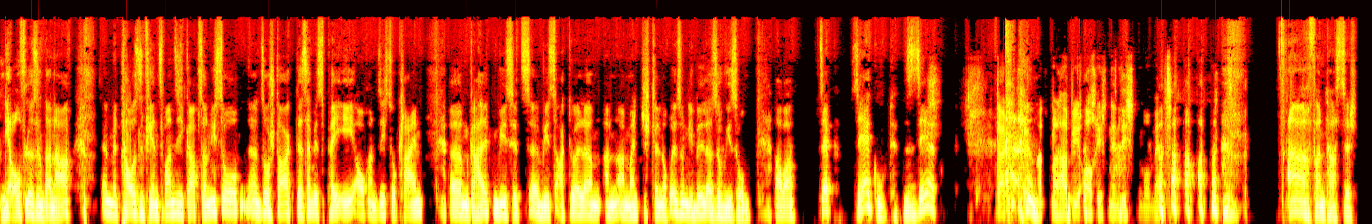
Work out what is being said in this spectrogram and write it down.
Die Auflösung danach äh, mit 1024 gab es noch nicht so äh, so stark, deshalb ist PE auch an sich so klein ähm, gehalten, wie es jetzt, äh, wie es aktuell ähm, an, an manchen Stellen noch ist und die Bilder sowieso. Aber Sepp, sehr gut, sehr Danke. Manchmal habe ich auch ich einen lichten Moment. Ach, fantastisch.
